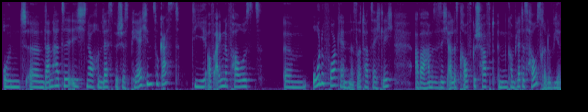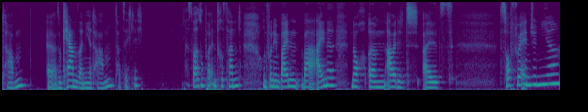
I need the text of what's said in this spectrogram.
Und ähm, dann hatte ich noch ein lesbisches Pärchen zu Gast, die auf eigene Faust ähm, ohne Vorkenntnisse tatsächlich, aber haben sie sich alles drauf geschafft, ein komplettes Haus renoviert haben, äh, also kernsaniert haben tatsächlich. Es war super interessant und von den beiden war eine noch ähm, arbeitet als Software Engineer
